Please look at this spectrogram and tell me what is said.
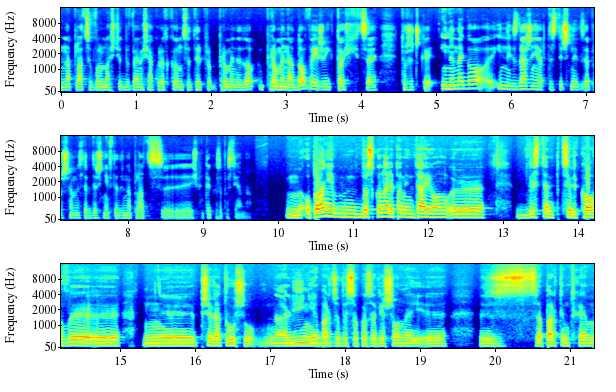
na Placu Wolności odbywają się akurat koncerty pro- promenado- promenadowe. Jeżeli ktoś chce troszeczkę innego, innych zdarzeń artystycznych, zapraszamy serdecznie wtedy na Plac y, Świętego Sebastiana. Mm, Opolanie mm, doskonale pamiętają występ cyrkowy mm, przy ratuszu na linie bardzo wysoko zawieszonej z zapartym tchem.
